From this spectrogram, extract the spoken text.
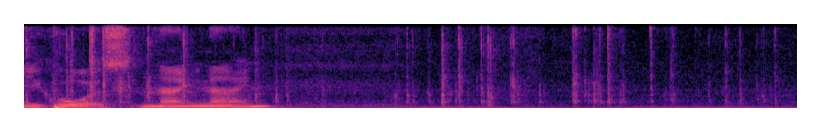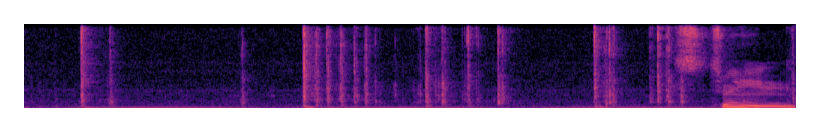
equals 99 string.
